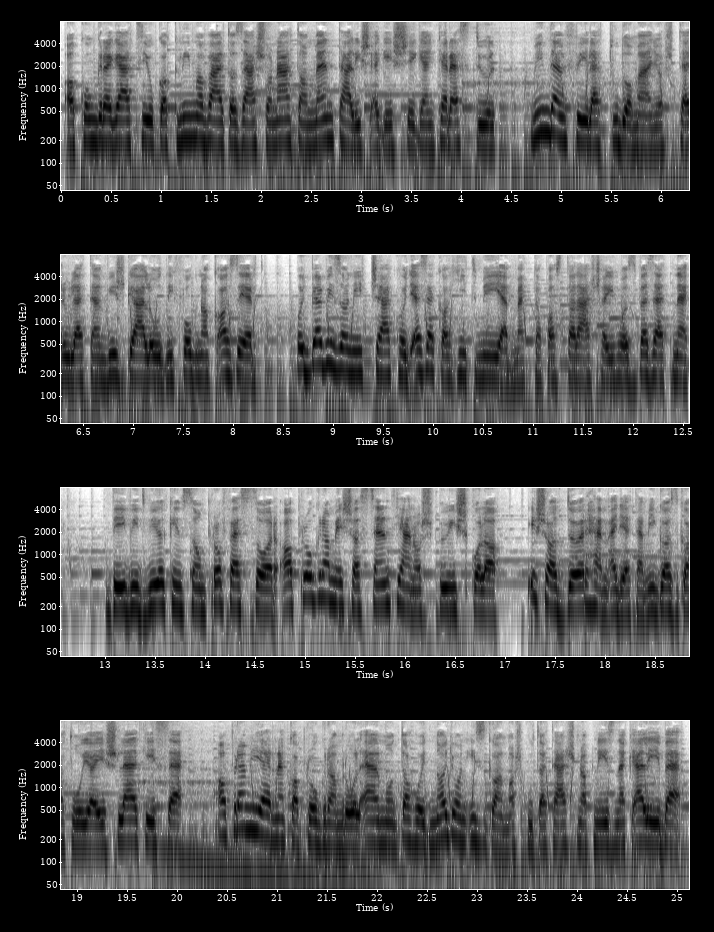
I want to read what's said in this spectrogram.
A kongregációk a klímaváltozáson át a mentális egészségen keresztül mindenféle tudományos területen vizsgálódni fognak azért, hogy bebizonyítsák, hogy ezek a hit mélyebb megtapasztalásaihoz vezetnek, David Wilkinson professzor, a program és a Szent János Főiskola és a Durham Egyetem igazgatója és lelkésze a premiernek a programról elmondta, hogy nagyon izgalmas kutatásnak néznek elébe.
